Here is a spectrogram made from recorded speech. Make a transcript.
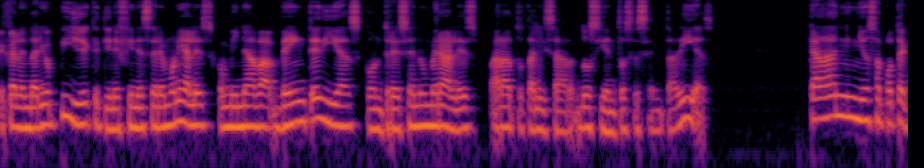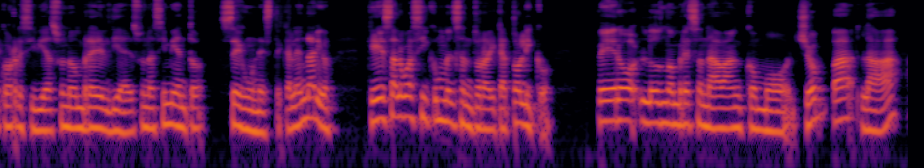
El calendario Pille, que tiene fines ceremoniales, combinaba 20 días con 13 numerales para totalizar 260 días. cada niño zapoteco recibía su nombre del día de su nacimiento según este calendario, que es algo así como el santoral católico, pero los nombres sonaban como Yopa La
